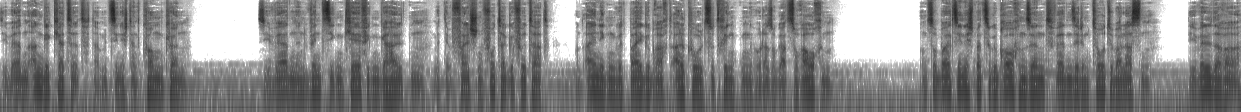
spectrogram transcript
Sie werden angekettet, damit sie nicht entkommen können. Sie werden in winzigen Käfigen gehalten, mit dem falschen Futter gefüttert und einigen wird beigebracht, Alkohol zu trinken oder sogar zu rauchen. Und sobald sie nicht mehr zu gebrauchen sind, werden sie dem Tod überlassen. Die Wilderer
